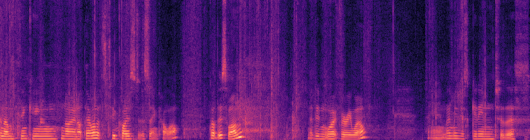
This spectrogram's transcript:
And I'm thinking, no, not that one, it's too close to the same colour. Got this one, that didn't work very well. And let me just get into this,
